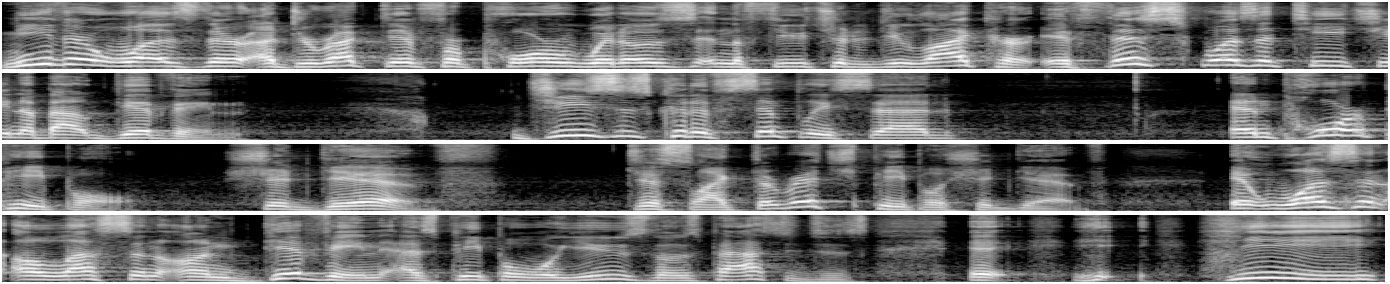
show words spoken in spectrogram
Neither was there a directive for poor widows in the future to do like her. If this was a teaching about giving, Jesus could have simply said, and poor people should give, just like the rich people should give. It wasn't a lesson on giving as people will use those passages. It, he, he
